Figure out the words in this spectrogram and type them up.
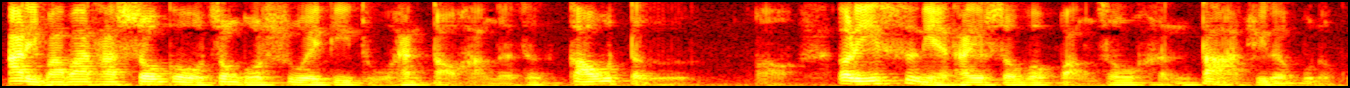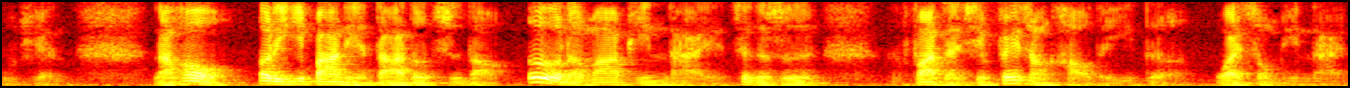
阿里巴巴它收购中国数位地图和导航的这个高德啊，二零一四年它又收购广州恒大俱乐部的股权，然后二零一八年大家都知道，饿了么平台这个是发展性非常好的一个外送平台，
